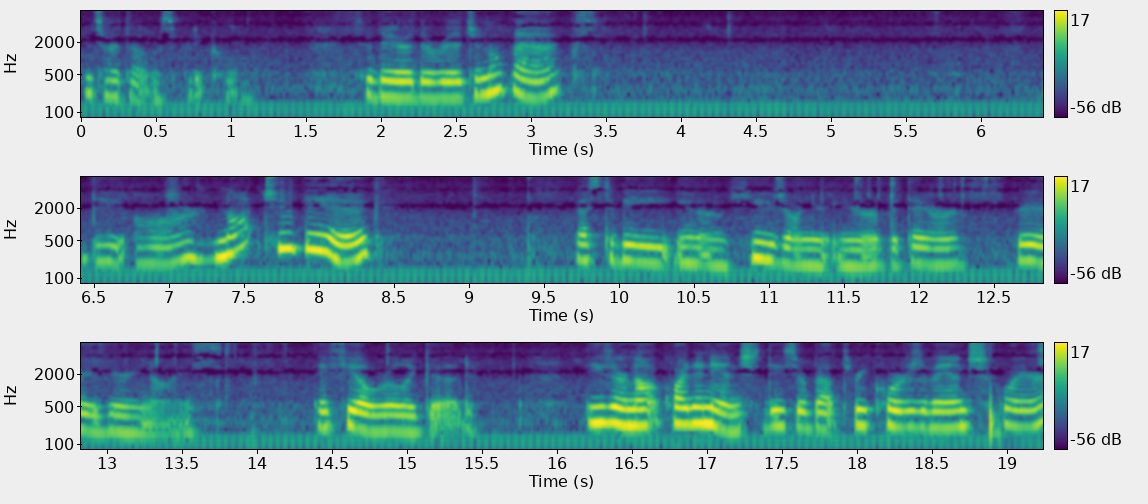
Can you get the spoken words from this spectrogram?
Which I thought was pretty cool. So they are the original backs. They are not too big as to be, you know, huge on your ear, but they are very, very nice. They feel really good. These are not quite an inch. These are about three quarters of an inch square.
